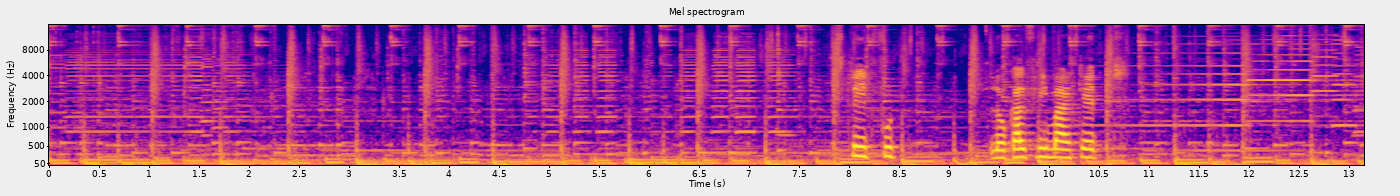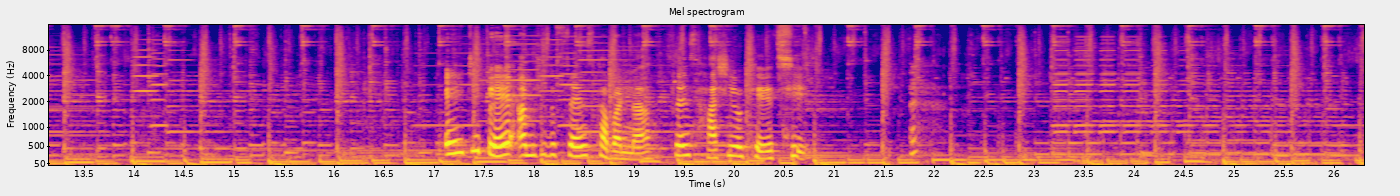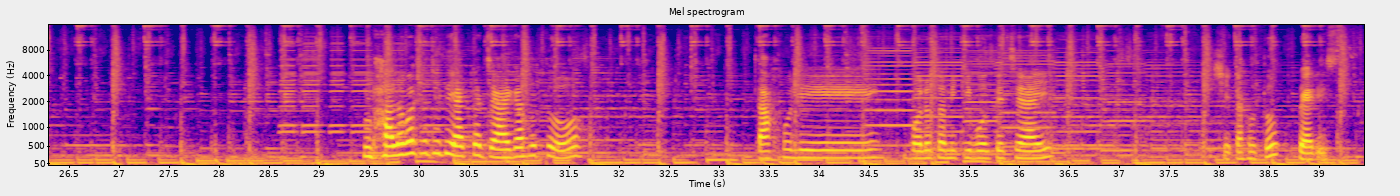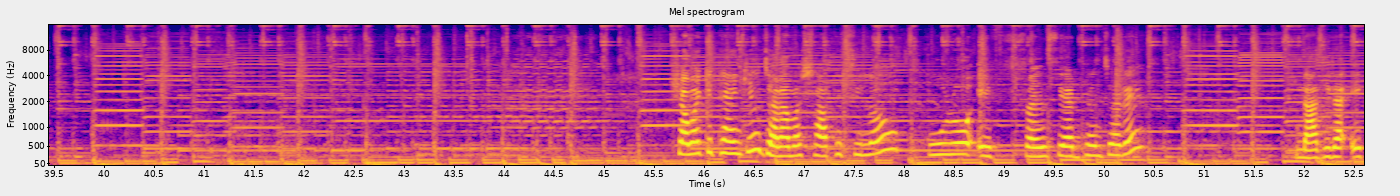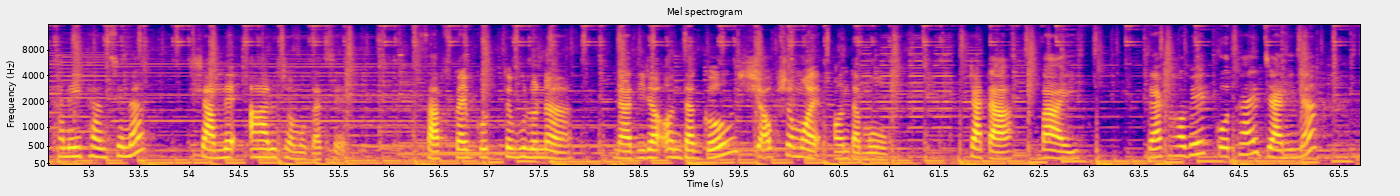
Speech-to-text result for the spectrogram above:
Street food local flea market এই টিপে আমি শুধু ফ্রেঞ্চ খাবার না ফ্রেঞ্চ হাসিও খেয়েছি। ভালোবাসা যদি একটা জায়গা হতো, তাহলে বলো তো আমি কি বলতে চাই? সেটা হতো প্যারিস। সবাইকে থ্যাংক ইউ যারা আমার সাথে ছিল পুরো এই ফ্যান্সি অ্যাডভেঞ্চারে নাজিরা এখানেই থামছে না, সামনে আরও চমক আছে। সাবস্ক্রাইব করতে ভুলো না নাদিরা অন দ্য গো সব সময় on the move tata bye দেখা হবে কোথায় জানি না।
